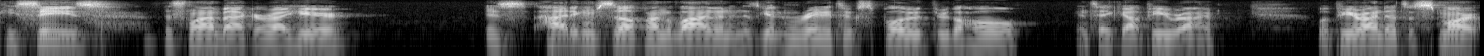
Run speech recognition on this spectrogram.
he sees this linebacker right here is hiding himself behind the lineman and is getting ready to explode through the hole and take out Perine. What Perine does is smart.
